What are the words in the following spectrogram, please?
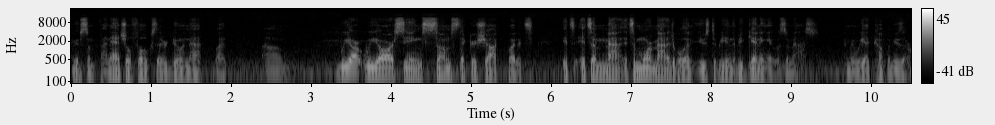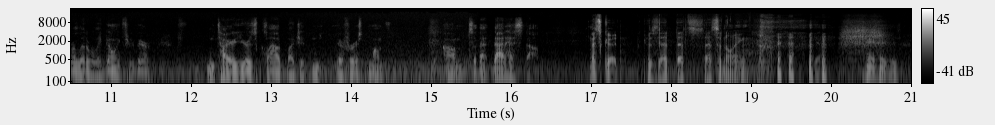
we have some financial folks that are doing that, but um, we are we are seeing some sticker shock, but it's it's it's a ma- it's a more manageable than it used to be. In the beginning, it was a mess. I mean, we had companies that were literally going through their entire year's cloud budget in their first month. Um, so that that has stopped. That's good because that that's that's annoying.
